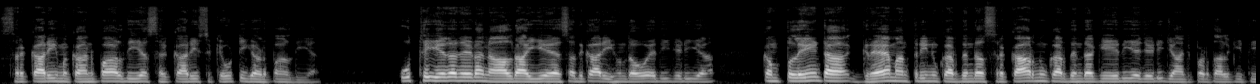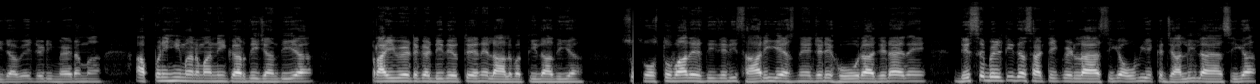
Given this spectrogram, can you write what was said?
ਸਰਕਾਰੀ ਮਕਾਨ ਭਾਲਦੀ ਆ, ਸਰਕਾਰੀ ਸਿਕਿਉਰਿਟੀ ਗਾਰਡ ਭਾਲਦੀ ਆ। ਉੱਥੇ ਹੀ ਇਹਦਾ ਜਿਹੜਾ ਨਾਲ ਦਾ ਆਈਏਐਸ ਅਧਿਕਾਰੀ ਹੁੰਦਾ, ਉਹ ਇਹਦੀ ਜਿਹੜੀ ਆ ਕੰਪਲੇਂਟ ਆ, ਗ੍ਰਹਿ ਮੰਤਰੀ ਨੂੰ ਕਰ ਦਿੰਦਾ, ਸਰਕਾਰ ਨੂੰ ਕਰ ਦਿੰਦਾ ਕਿ ਇਹਦੀ ਆ ਜਿਹੜੀ ਜਾਂਚ ਪੜਤਾਲ ਕੀਤੀ ਜਾਵੇ, ਜਿਹੜੀ ਮੈਡਮ ਆ, ਆਪਣੀ ਹੀ ਮਨਮਾਨੀ ਕਰਦੀ ਜਾਂਦੀ ਆ। ਪ੍ਰਾਈਵੇਟ ਗੱਡੀ ਦੇ ਉੱਤੇ ਇਹਨੇ ਲਾਲ ਬੱਤੀ ਲਾ ਦੀ ਆ। ਸੋ ਉਸ ਤੋਂ ਬਾਅਦ ਇਸ ਦੀ ਜਿਹੜੀ ਸਾਰੀ ਇਸ ਨੇ ਜਿਹੜੇ ਹੋਰ ਆ, ਜਿਹੜਾ ਇਹਨੇ ਡਿਸੇਬਿਲਟੀ ਦਾ ਸਰਟੀਫਿਕੇਟ ਲਾਇਆ ਸੀਗਾ, ਉਹ ਵੀ ਇੱਕ ਜਾਲੀ ਲਾਇਆ ਸੀਗਾ।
